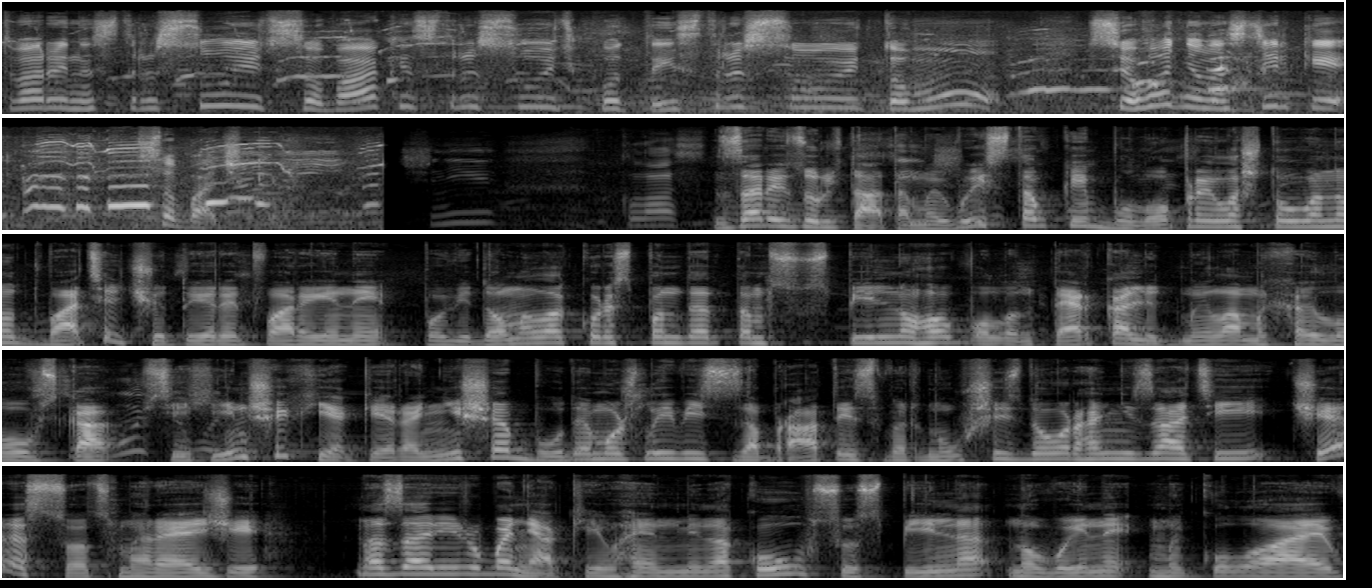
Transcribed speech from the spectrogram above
Тварини стресують, собаки стресують, коти стресують. Тому сьогодні настільки собачки. За результатами виставки було прилаштовано 24 тварини. Повідомила кореспондентам Суспільного волонтерка Людмила Михайловська. Всіх інших, як і раніше, буде можливість забрати, звернувшись до організації через соцмережі. Назарій Рубаняк, Євген Мінаков, Суспільне, Новини Миколаїв.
